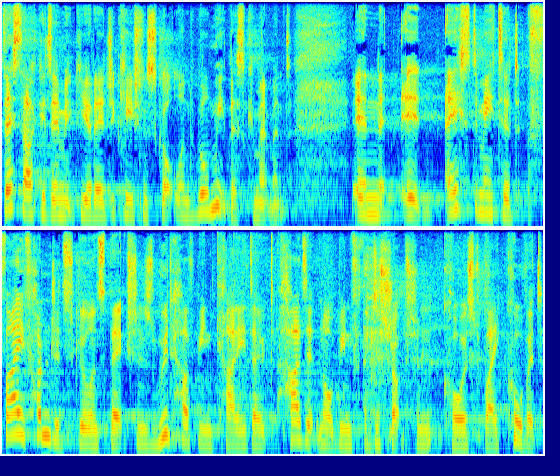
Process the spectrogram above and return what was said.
This academic year, Education Scotland will meet this commitment. In, in estimated 500 school inspections would have been carried out had it not been for the disruption caused by COVID.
